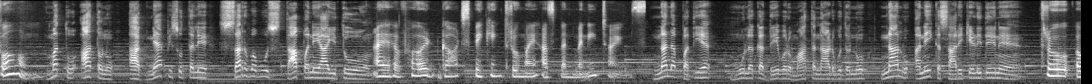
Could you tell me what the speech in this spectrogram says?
firm. ಮತ್ತು ಆತನು ಆಜ್ಞಾಪಿಸುತ್ತಲೇ ಸರ್ವವು ಸ್ಥಾಪನೆಯಾಯಿತು. I have heard God speaking through my husband many times ನನ್ನ ಪತಿಯ ಮೂಲಕ ದೇವರು ಮಾತನಾಡುವುದನ್ನು ನಾನು ಅನೇಕ ಸಾರಿ ಕೇಳಿದ್ದೇನೆ. Through a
